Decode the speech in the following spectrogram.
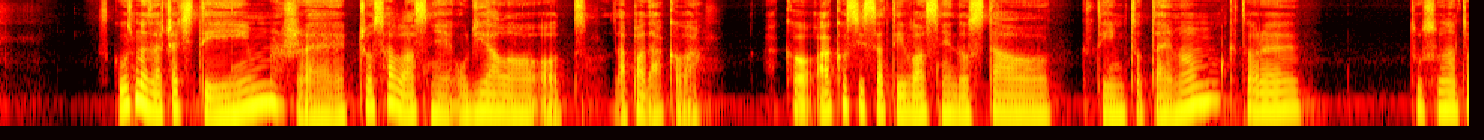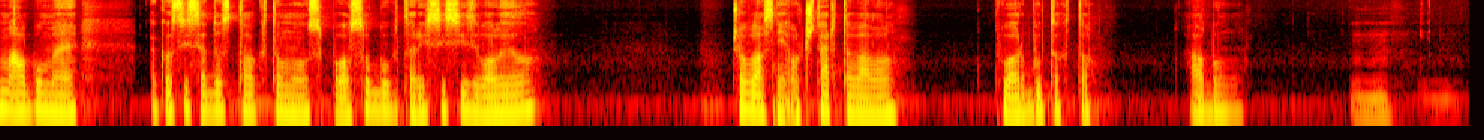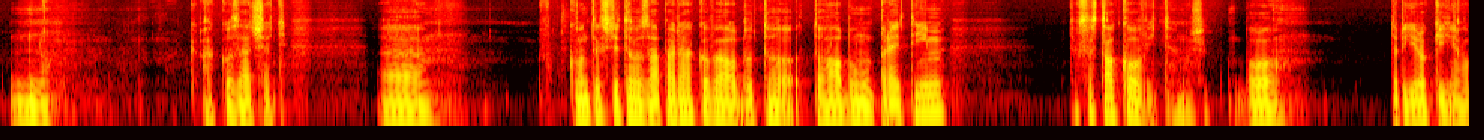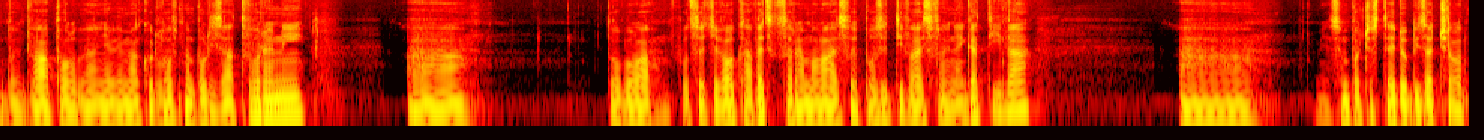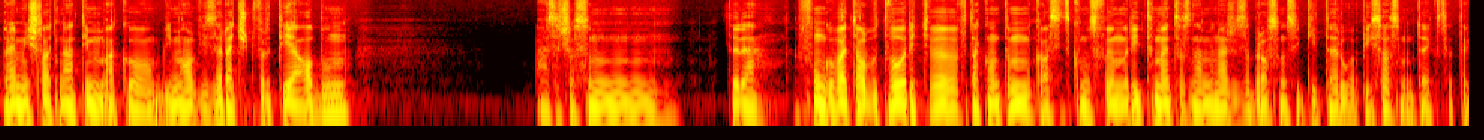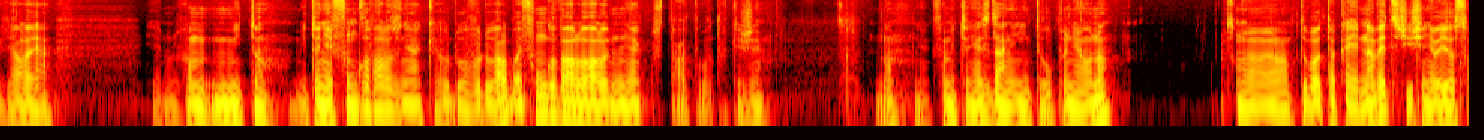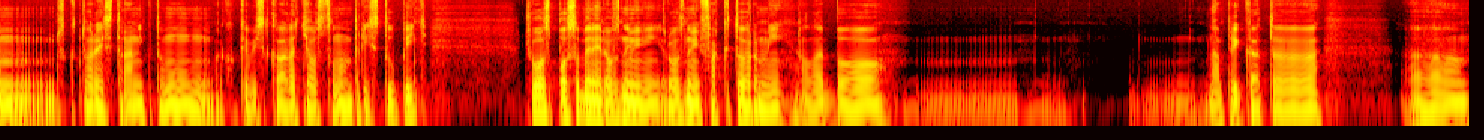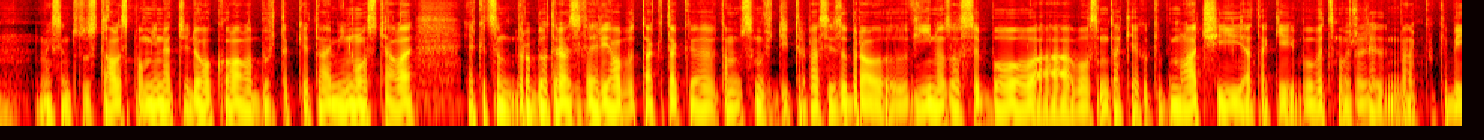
Skúsme začať tým, že čo sa vlastne udialo od Zapadákova. Ako, ako si sa ty vlastne dostal k týmto témam, ktoré tu sú na tom albume, ako si sa dostal k tomu spôsobu, ktorý si si zvolil? Čo vlastne odštartovalo tvorbu tohto albumu? No, ako začať? Uh, v kontexte toho Zapadákova alebo toho, toho albumu predtým, tak sa stal COVID. No, bolo 3 roky alebo 2,5, alebo ja neviem, ako dlho sme boli zatvorení a to bola v podstate veľká vec, ktorá mala aj svoje pozitíva, aj svoje negatíva. A ja som počas tej doby začal premýšľať nad tým, ako by mal vyzerať štvrtý album a začal som teda fungovať alebo tvoriť v, v takom tom klasickom svojom rytme, to znamená, že zobral som si gitaru a písal som text a tak ďalej a jednoducho mi to, mi to nefungovalo z nejakého dôvodu, alebo aj fungovalo, ale nejak stále to bolo také, že no, nejak sa mi to nezdá, není to úplne ono. Uh, to bola taká jedna vec, čiže nevedel som, z ktorej strany k tomu ako keby skladateľstvu mám pristúpiť. Čo bolo spôsobené rôznymi, rôznymi faktormi, lebo mm, napríklad uh, uh, nechcem to tu stále spomínať dookola, lebo tak je to aj minulosť, ale ja keď som robil teraz very alebo tak, tak uh, tam som vždy treba si zobral víno so sebou a bol som taký ako keby mladší a taký vôbec možno, že ako keby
